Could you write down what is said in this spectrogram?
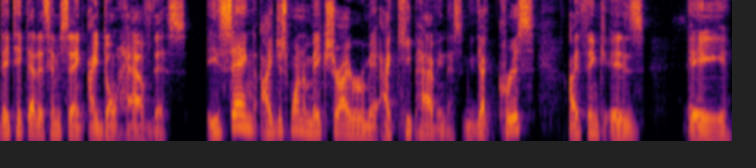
they take that as him saying, I don't have this. He's saying, I just want to make sure I remain, I keep having this. That Khris, I think, is a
